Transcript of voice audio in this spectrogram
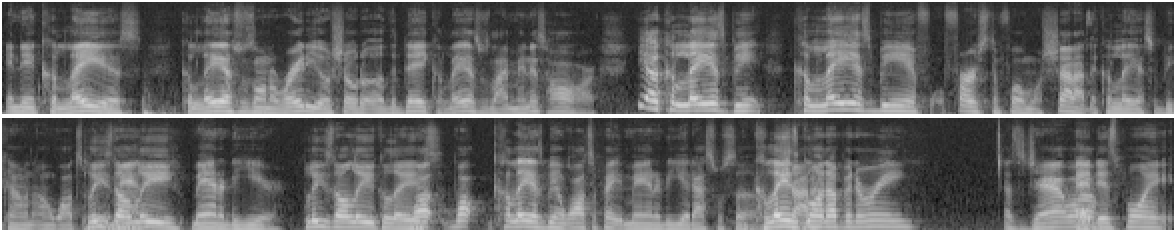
And then Calais, Calais was on a radio show the other day. Calais was like, "Man, it's hard." Yeah, Calais being Calais being first and foremost. Shout out to Calais for becoming on Walter. Please Payton don't man, leave. Man of the year. Please don't leave Calais. Wa- Wa- Calais being Walter Payton Man of the Year. That's what's up. Calais Shout going out. up in the ring That's a Jaguar. at this point.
